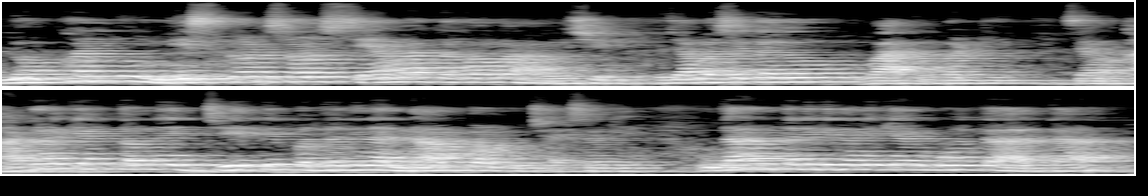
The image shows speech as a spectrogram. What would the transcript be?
લોખંડનું નિષ્કર્ષણ શેમાં કરવામાં આવે છે? તો જવાબ હશે કયો વાત ભઠ્ઠી. શેમાં? આગળ ક્યાંક તમને જે તે પદ્ધતિના નામ પણ પૂછાઈ શકે. ઉદાહરણ તરીકે તમે ક્યાંક બોલતા હતા,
